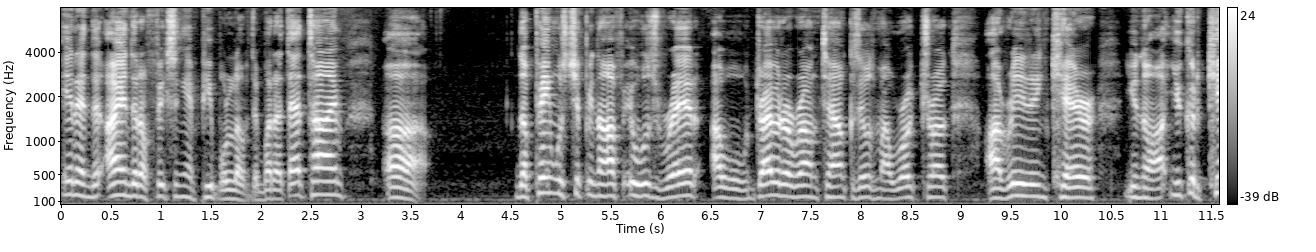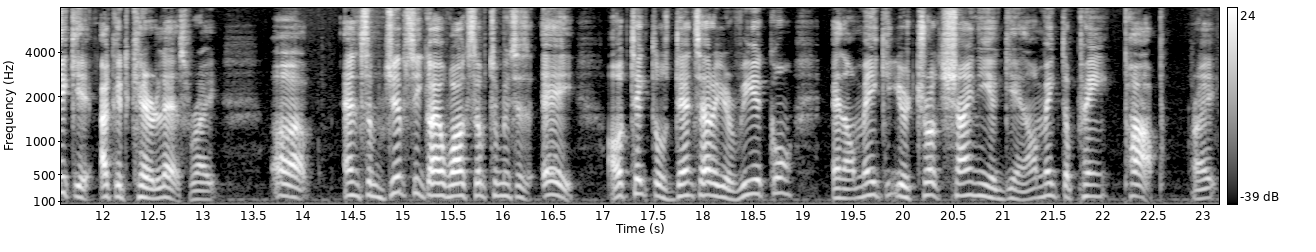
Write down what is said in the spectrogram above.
it ended. I ended up fixing it. and People loved it. But at that time, uh, the paint was chipping off. It was red. I will drive it around town because it was my work truck. I really didn't care. You know, you could kick it. I could care less, right? Uh, and some gypsy guy walks up to me and says, "Hey, I'll take those dents out of your vehicle and I'll make your truck shiny again. I'll make the paint pop." Right?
